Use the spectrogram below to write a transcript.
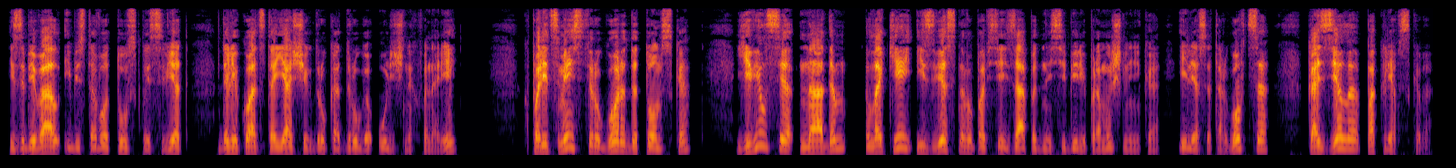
и забивал и без того тусклый свет далеко отстоящих друг от друга уличных фонарей, к полицмейстеру города Томска явился на дом лакей известного по всей Западной Сибири промышленника и лесоторговца Козела Поклевского.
